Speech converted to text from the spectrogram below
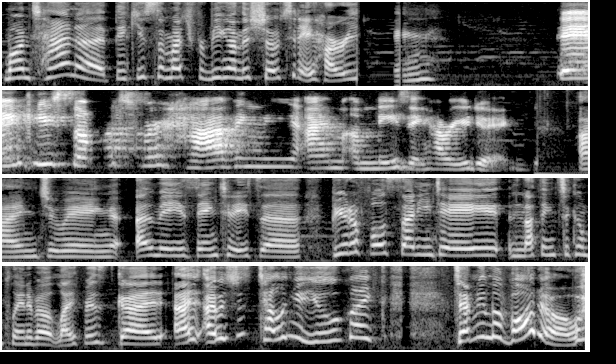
Montana, thank you so much for being on the show today. How are you doing? Thank you so much for having me. I'm amazing. How are you doing? I'm doing amazing. Today's a beautiful sunny day. Nothing to complain about. Life is good. I, I was just telling you, you look like Demi Lovato.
